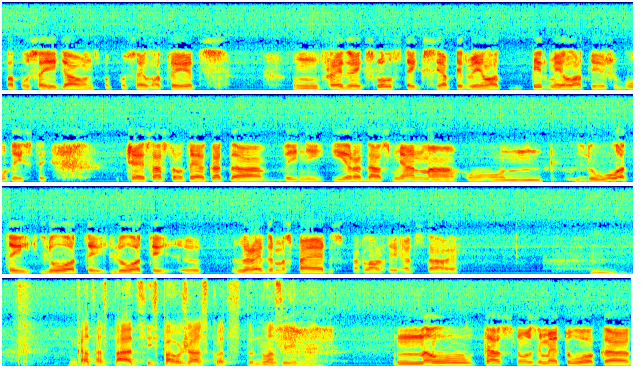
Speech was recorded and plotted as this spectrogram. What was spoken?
pa pusē Igauns, pa pusē Latvijas un Frederiks Lustīgs, jā, pirmie, lat, pirmie latviešu budisti. 48. gadā viņi ieradās Mjanmā un ļoti, ļoti, ļoti uh, redzamas pēdas par Latviju atstāja. Mm. Kā tās pēdas izpaužās, ko tas nozīmē? Nu, tas nozīmē to, ka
